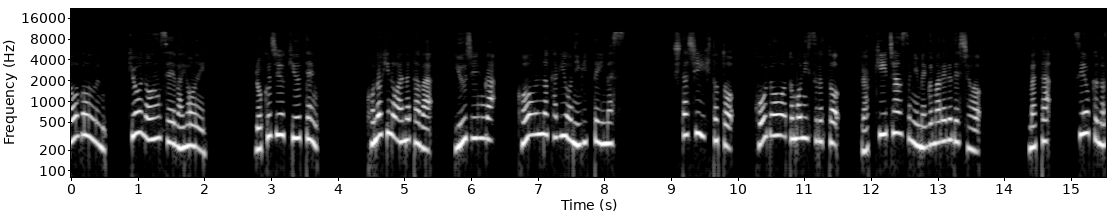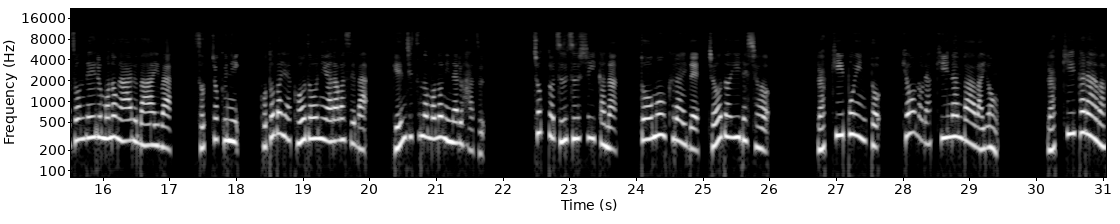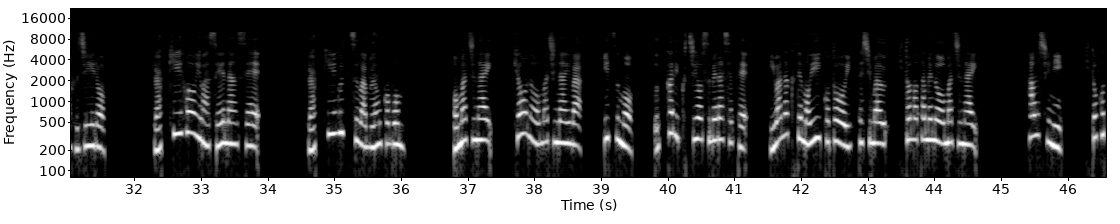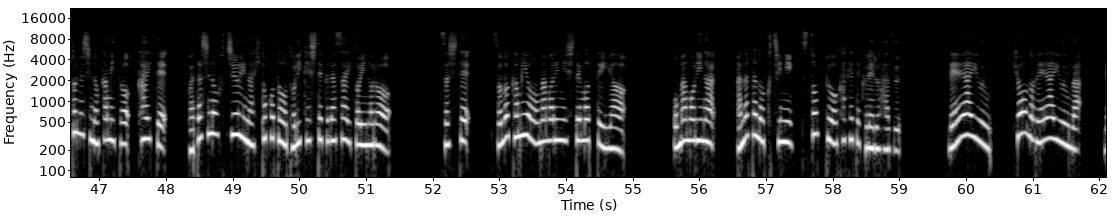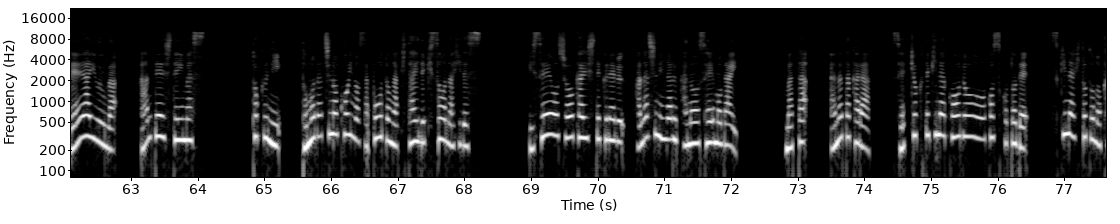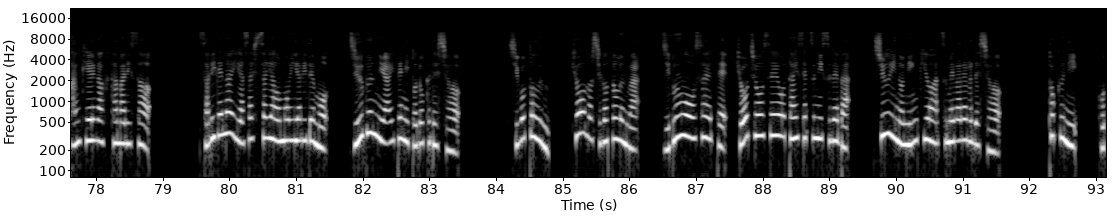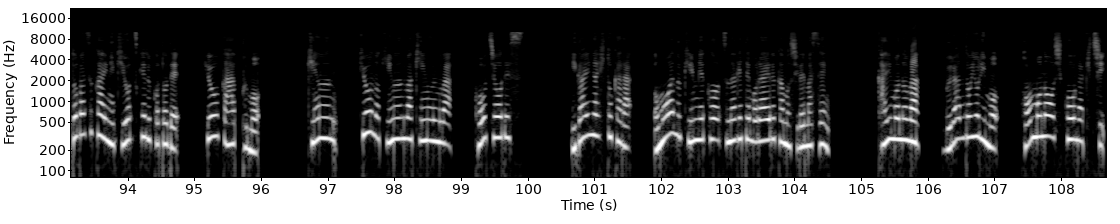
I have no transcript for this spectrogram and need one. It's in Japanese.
総合運。今日の運勢は4位。69点。この日のあなたは、友人が幸運の鍵を握っています。親しい人と行動を共にすると、ラッキーチャンスに恵まれるでしょう。また、強く望んでいるものがある場合は、率直に言葉や行動に表せば、現実のものになるはず。ちょっとずうずうしいかな、と思うくらいでちょうどいいでしょう。ラッキーポイント、今日のラッキーナンバーは4。ラッキーカラーは藤色。ラッキーフォーイは西南西。ラッキーグッズは文庫本。おまじない。今日のおまじないは、いつも、うっかり口を滑らせて、言わなくてもいいことを言ってしまう人のためのおまじない。半紙に、一言主の神と書いて、私の不注意な一言を取り消してくださいと祈ろう。そして、その紙をお守りにして持っていよう。お守りが、あなたの口にストップをかけてくれるはず。恋愛運。今日の恋愛運は、恋愛運は安定しています。特に、友達の恋のサポートが期待できそうな日です。異性を紹介してくれる話になる可能性も大。また、あなたから積極的な行動を起こすことで、好きな人との関係が深まりそう。さりげない優しさや思いやりでも、十分に相手に届くでしょう。仕事運。今日の仕事運は、自分を抑えて協調性を大切にすれば、周囲の人気を集められるでしょう。特に、言葉遣いに気をつけることで、評価アップも。金運。今日の金運は金運は、好調です。意外な人から、思わぬ金脈をつなげてもらえるかもしれません。買い物は、ブランドよりも、本物を思考が吉。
